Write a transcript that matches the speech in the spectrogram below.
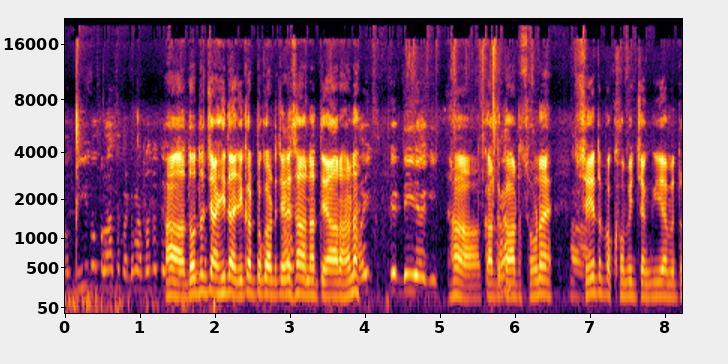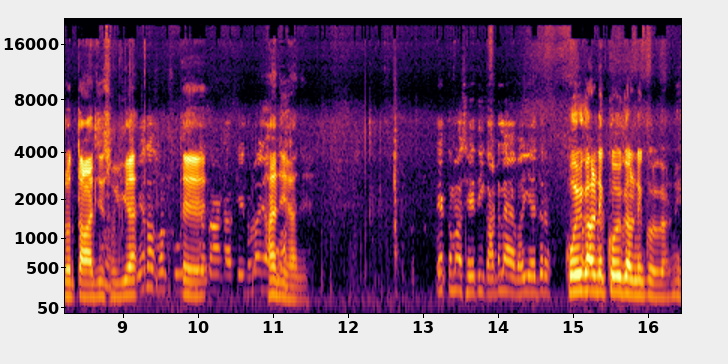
20 ਤੋਂ ਪਲੱਸ ਕੱਢਣਾ ਦੁੱਧ ਤੇ। ਹਾਂ ਦੁੱਧ ਚਾਹੀਦਾ ਜੀ ਘੱਟੋ ਘੱਟ ਜਿਹੜੇ ਹਿਸਾਬ ਨਾਲ ਤਿਆਰ ਹਨਾ। ਬਾਈ ਕਿੱਡੀ ਹੈਗੀ। ਹਾਂ ਕੱਦ ਕਾਠ ਸੋਹਣਾ ਹੈ। ਹਾਂ। ਸਿਹਤ ਪੱਖੋਂ ਵੀ ਚੰਗੀ ਆ ਮਿੱਤਰੋ ਤਾਜ਼ੀ ਸੂਈ ਹੈ। ਤਾਂ ਹਾਂਜੀ ਹਾਂਜੀ। ਇੱਕ ਮੈਂ ਛੇਤੀ ਕੱਢ ਲਿਆ ਬਾਈ ਇਧਰ। ਕੋਈ ਗੱਲ ਨਹੀਂ ਕੋਈ ਗੱਲ ਨਹੀਂ ਕੋਈ ਗੱਲ ਨਹੀਂ।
